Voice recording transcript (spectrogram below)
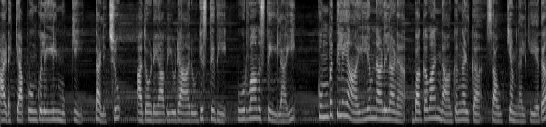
അടയ്ക്കാപ്പൂങ്കുലയിൽ മുക്കി തളിച്ചു. അതോടെ അവയുടെ ആരോഗ്യസ്ഥിതി പൂർവാവസ്ഥയിലായി. കുംഭത്തിലെ ആയില്യം നാളിലാണ് ഭഗവാൻ നാഗങ്ങൾക്ക് സൗഖ്യം നൽകിയത്.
